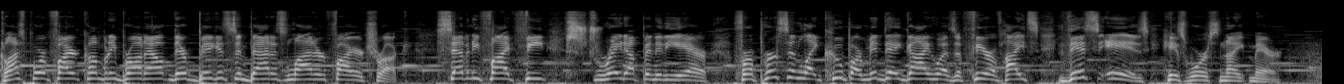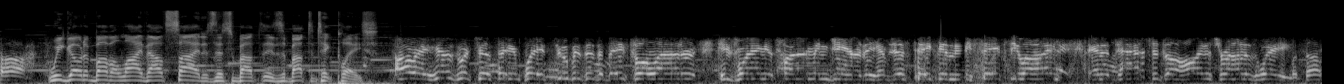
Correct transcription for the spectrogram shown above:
Glassport Fire Company brought out their biggest and baddest ladder fire truck. 75 feet straight up into the air. For a person like Coop, our midday guy who has a fear of heights, this is his worst nightmare. Uh, We go to Bubba live outside as this about is about to take place. all right, here's what's just taking place. Coop is at the base of the ladder. He's wearing his fireman gear. They have just taken the safety line and attached it to the harness around his waist. What's up?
